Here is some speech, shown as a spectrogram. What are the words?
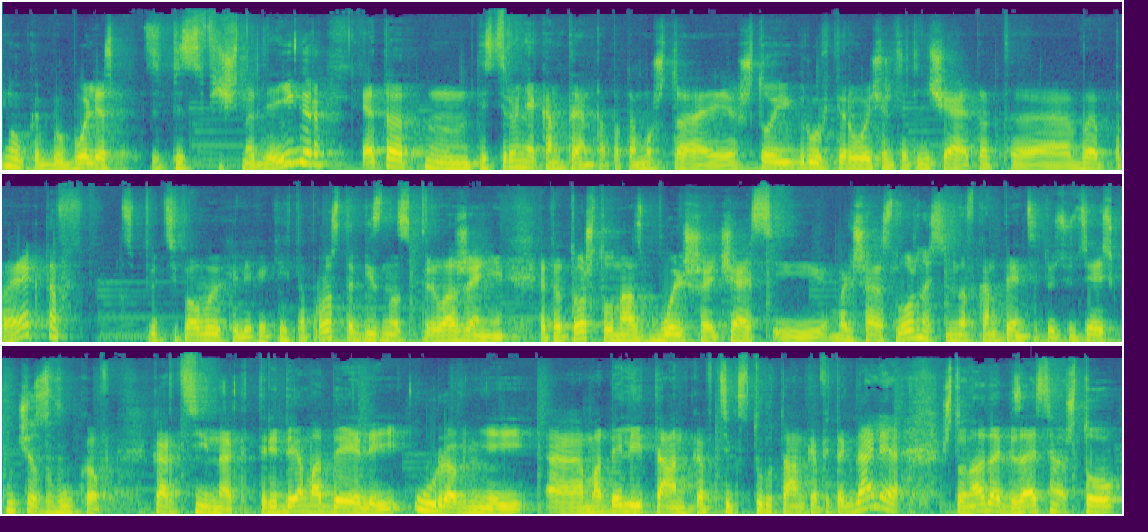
ну, как бы более специфично для игр, это тестирование контента, потому что э, что игру в первую очередь отличает от э, веб-проектов типовых или каких-то просто бизнес-приложений, это то, что у нас большая часть и большая сложность именно в контенте. То есть у тебя есть куча звуков, картинок, 3D-моделей, уровней, э, моделей танков, текстур танков и так далее, что надо обязательно, что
